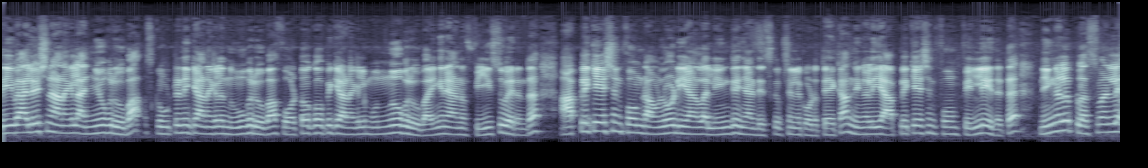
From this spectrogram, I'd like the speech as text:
റീവാലുവേഷൻ ആണെങ്കിൽ അഞ്ഞൂറ് രൂപ സ്ക്രൂട്ടണിക്ക് ആണെങ്കിൽ നൂറ് രൂപ ഫോട്ടോ കോപ്പിക്ക് ആണെങ്കിൽ മുന്നൂറ് രൂപ ഇങ്ങനെയാണ് ഫീസ് വരുന്നത്. ആപ്ലിക്കേഷൻ ഫോം ഡൗൺലോഡ് ചെയ്യാനുള്ള ലിങ്ക് ഞാൻ ഡിസ്ക്രിപ്ഷനിൽ കൊടുത്തേക്കാം. നിങ്ങൾ ഈ ആപ്ലിക്കേഷൻ ഫോം ഫില്ല് ചെയ്തിട്ട് നിങ്ങൾ പ്ലസ് വണ്ണിൽ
